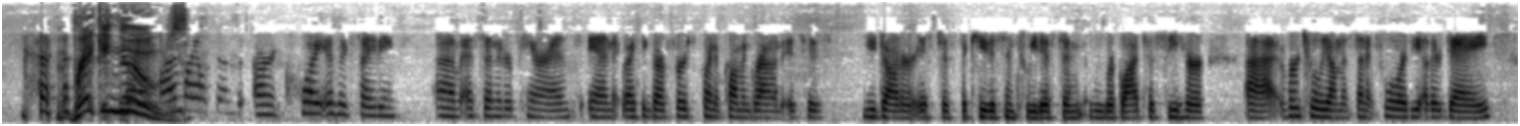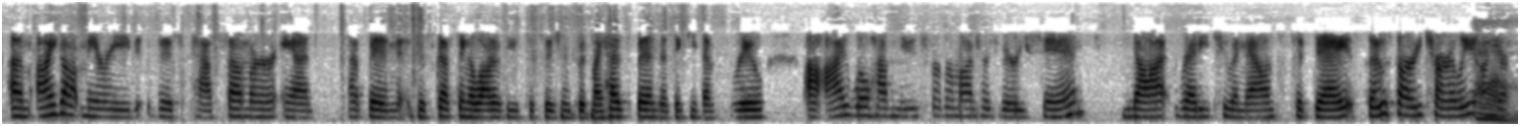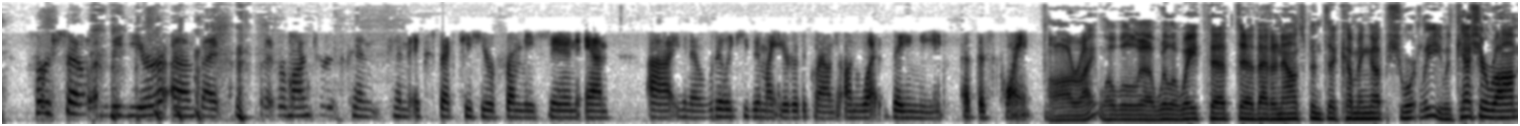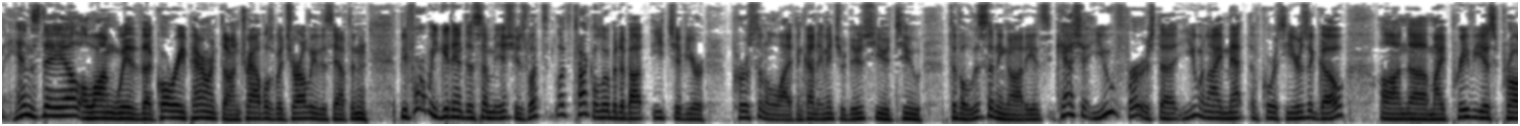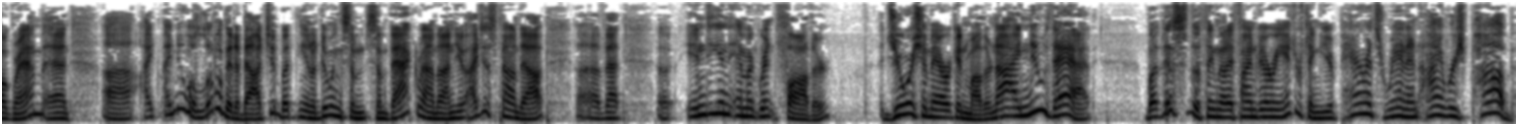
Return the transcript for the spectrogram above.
Breaking news. Well, my milestones aren't quite as exciting um, as Senator Parent's, and I think our first point of common ground is his new daughter is just the cutest and sweetest, and we were glad to see her uh, virtually on the Senate floor the other day. Um, I got married this past summer and have been discussing a lot of these decisions with my husband and thinking them through. Uh, I will have news for Vermonters very soon. Not ready to announce today. So sorry, Charlie, on your oh. first show of the year, um, but, but Vermonters can can expect to hear from me soon. And uh, you know, really keeping my ear to the ground on what they need at this point. All right. Well, we'll uh, we'll await that uh, that announcement uh, coming up shortly with Kesha Ram Hinsdale along with uh, Corey Parent on Travels with Charlie this afternoon. Before we get into some issues, let's let's talk a little bit about each of your personal life and kind of introduce you to to the listening audience. Kesha, you first. Uh, you and I met, of course, years ago on uh, my previous program, and uh, I, I knew a little bit about you, but you know, doing some some background on you, I just found out uh, that uh, Indian immigrant father, Jewish American mother. Now I knew that, but this is the thing that I find very interesting. Your parents ran an Irish pub.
